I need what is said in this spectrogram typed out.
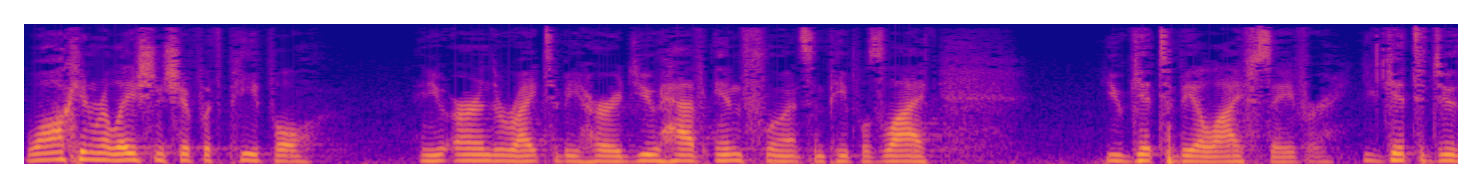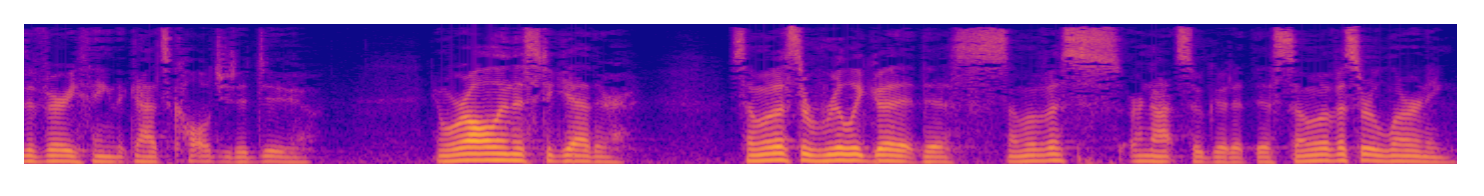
Walk in relationship with people and you earn the right to be heard. You have influence in people's life. You get to be a lifesaver. You get to do the very thing that God's called you to do. And we're all in this together. Some of us are really good at this. Some of us are not so good at this. Some of us are learning.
